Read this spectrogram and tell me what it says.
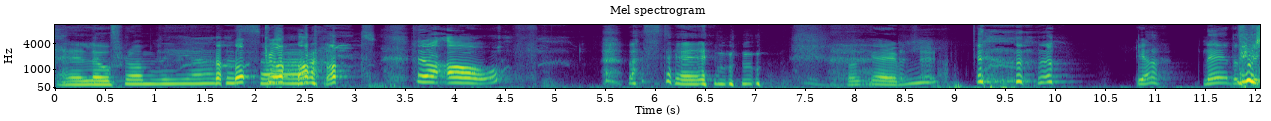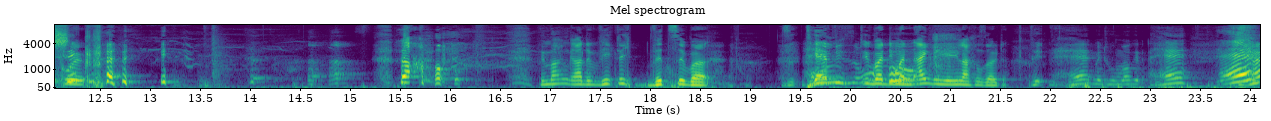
Hello from the other oh side. Gott, hör auf. Was denn? Okay. hm. ja, nee, das ist cool. Hör auf. Wir machen gerade wirklich Witze über so Themen, wieso? über die man eigentlich nicht lachen sollte. Wie- Hä? Mit Humor geht. Hä? Hä?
